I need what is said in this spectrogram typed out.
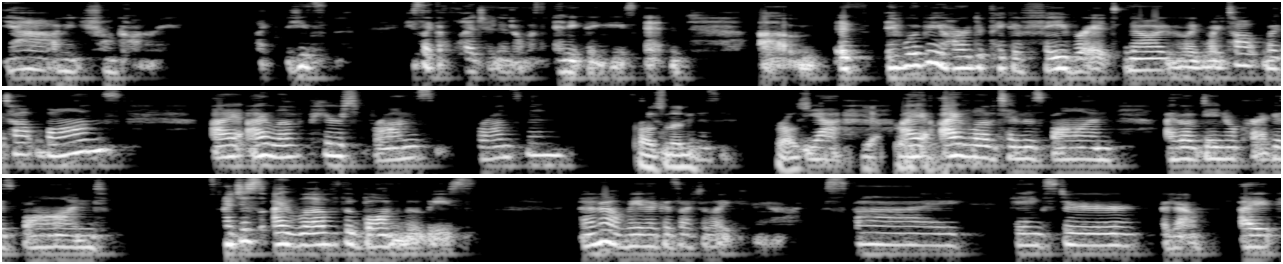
yeah, I mean Sean Connery, like he's he's like a legend in almost anything he's in. Um, it it would be hard to pick a favorite. Now, I, like my top my top Bonds, I I love Pierce Bronze Brosnan. Brosnan. Brosnan. Yeah, yeah Brosnan. I I loved him as Bond. I love Daniel Craig as Bond. I just I love the Bond movies. I don't know, maybe that goes back to like you know, spy, gangster. I don't know. I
